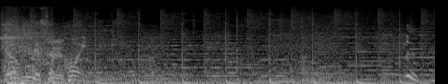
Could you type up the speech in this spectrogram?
Don't disappoint me.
